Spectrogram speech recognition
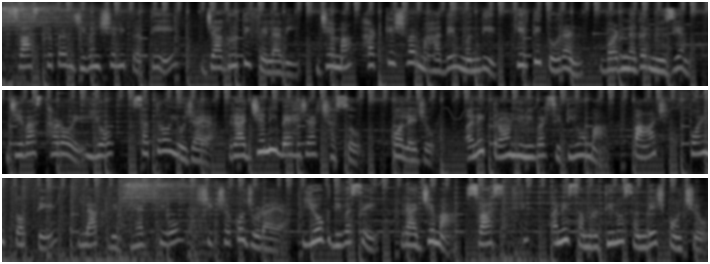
સ્વાસ્થ્યપ્રદ જીવનશૈલી પ્રત્યે જાગૃતિ ફેલાવી, જેમાં હટકેશ્વર મહાદેવ મંદિર, કીર્તિ તોરણ, વડનગર મ્યુઝિયમ જેવા સ્થળોએ યોગ સત્રો યોજાયા. રાજ્યની બે હજાર છસો કોલેજો અને ત્રણ યુનિવર્સિટીઓમાં પાંચ પોઈન્ટ તોતેર લાખ વિદ્યાર્થીઓ શિક્ષકો જોડાયા. યોગ દિવસે રાજ્યમાં સ્વાસ્થ્ય અને સમૃદ્ધિનો સંદેશ પહોંચ્યો.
